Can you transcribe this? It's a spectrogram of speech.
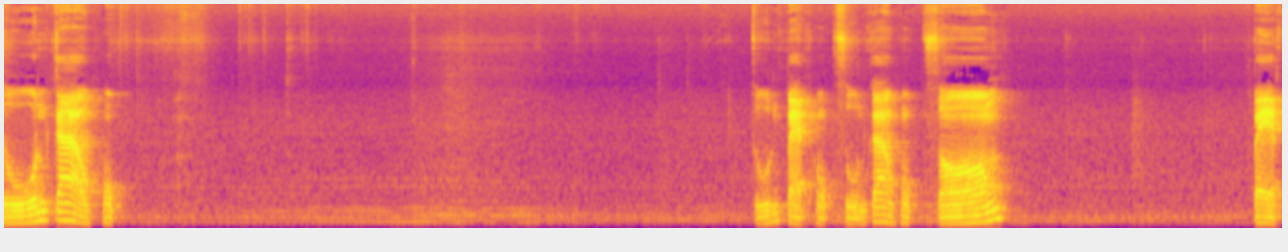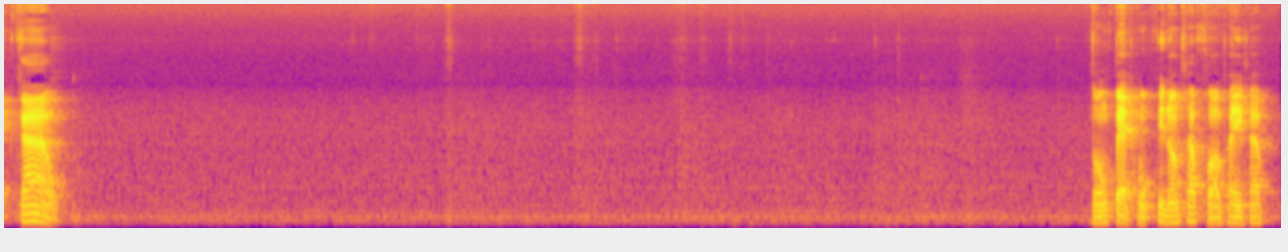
ศูนย์เก้าหกศูนย์แปดหกศูนย์เก้าหกสองแปดเก้าสองแปดหกพี่น้องครับขออภัยครับ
